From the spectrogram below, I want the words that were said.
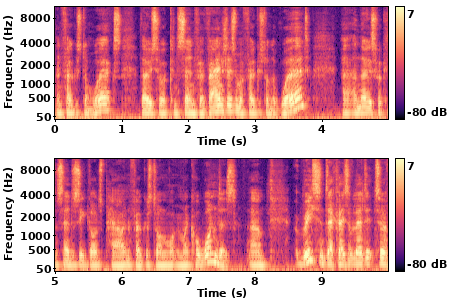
and focused on works, those who are concerned for evangelism and focused on the word, uh, and those who are concerned to see God's power and focused on what we might call wonders. Um, recent decades have led it to,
